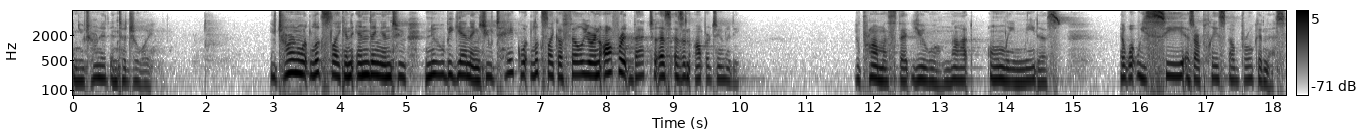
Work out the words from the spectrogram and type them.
and you turn it into joy. You turn what looks like an ending into new beginnings. You take what looks like a failure and offer it back to us as an opportunity. You promise that you will not only meet us at what we see as our place of brokenness,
